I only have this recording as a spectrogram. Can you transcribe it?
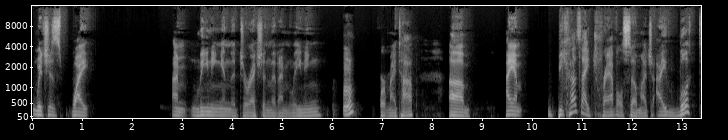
which is why I'm leaning in the direction that I'm leaning Mhm. for my top. Um, I am because I travel so much. I looked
